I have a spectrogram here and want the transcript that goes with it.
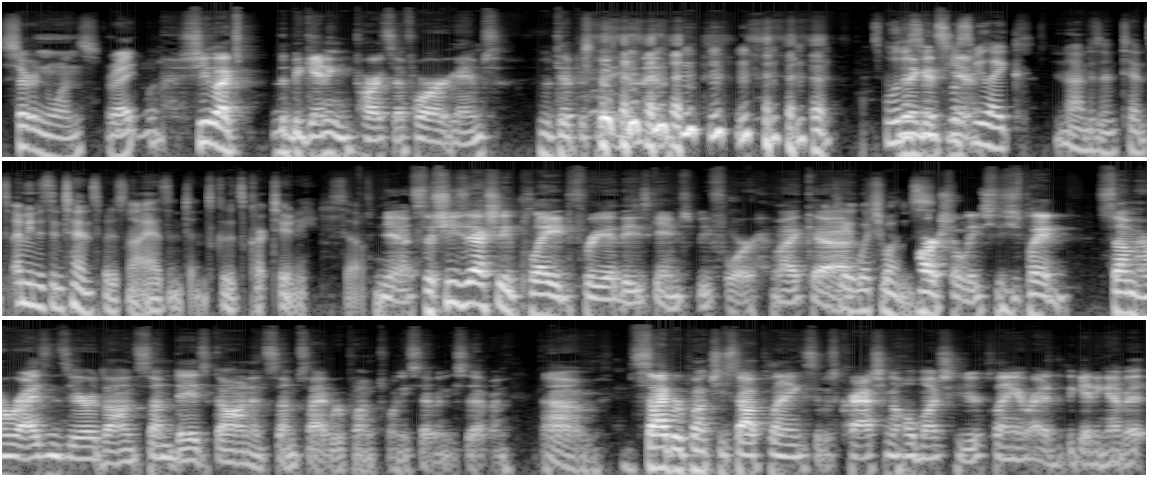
Certain ones, right? She likes the beginning parts of horror games, typically. Well, this think one's supposed yeah. to be like not as intense. I mean, it's intense, but it's not as intense because it's cartoony. So, yeah, so she's actually played three of these games before. Like uh, okay, which ones? partially. She- She's played some Horizon Zero Dawn, some Days Gone, and some Cyberpunk 2077. Um, Cyberpunk she stopped playing because it was crashing a whole bunch because you were playing it right at the beginning of it.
